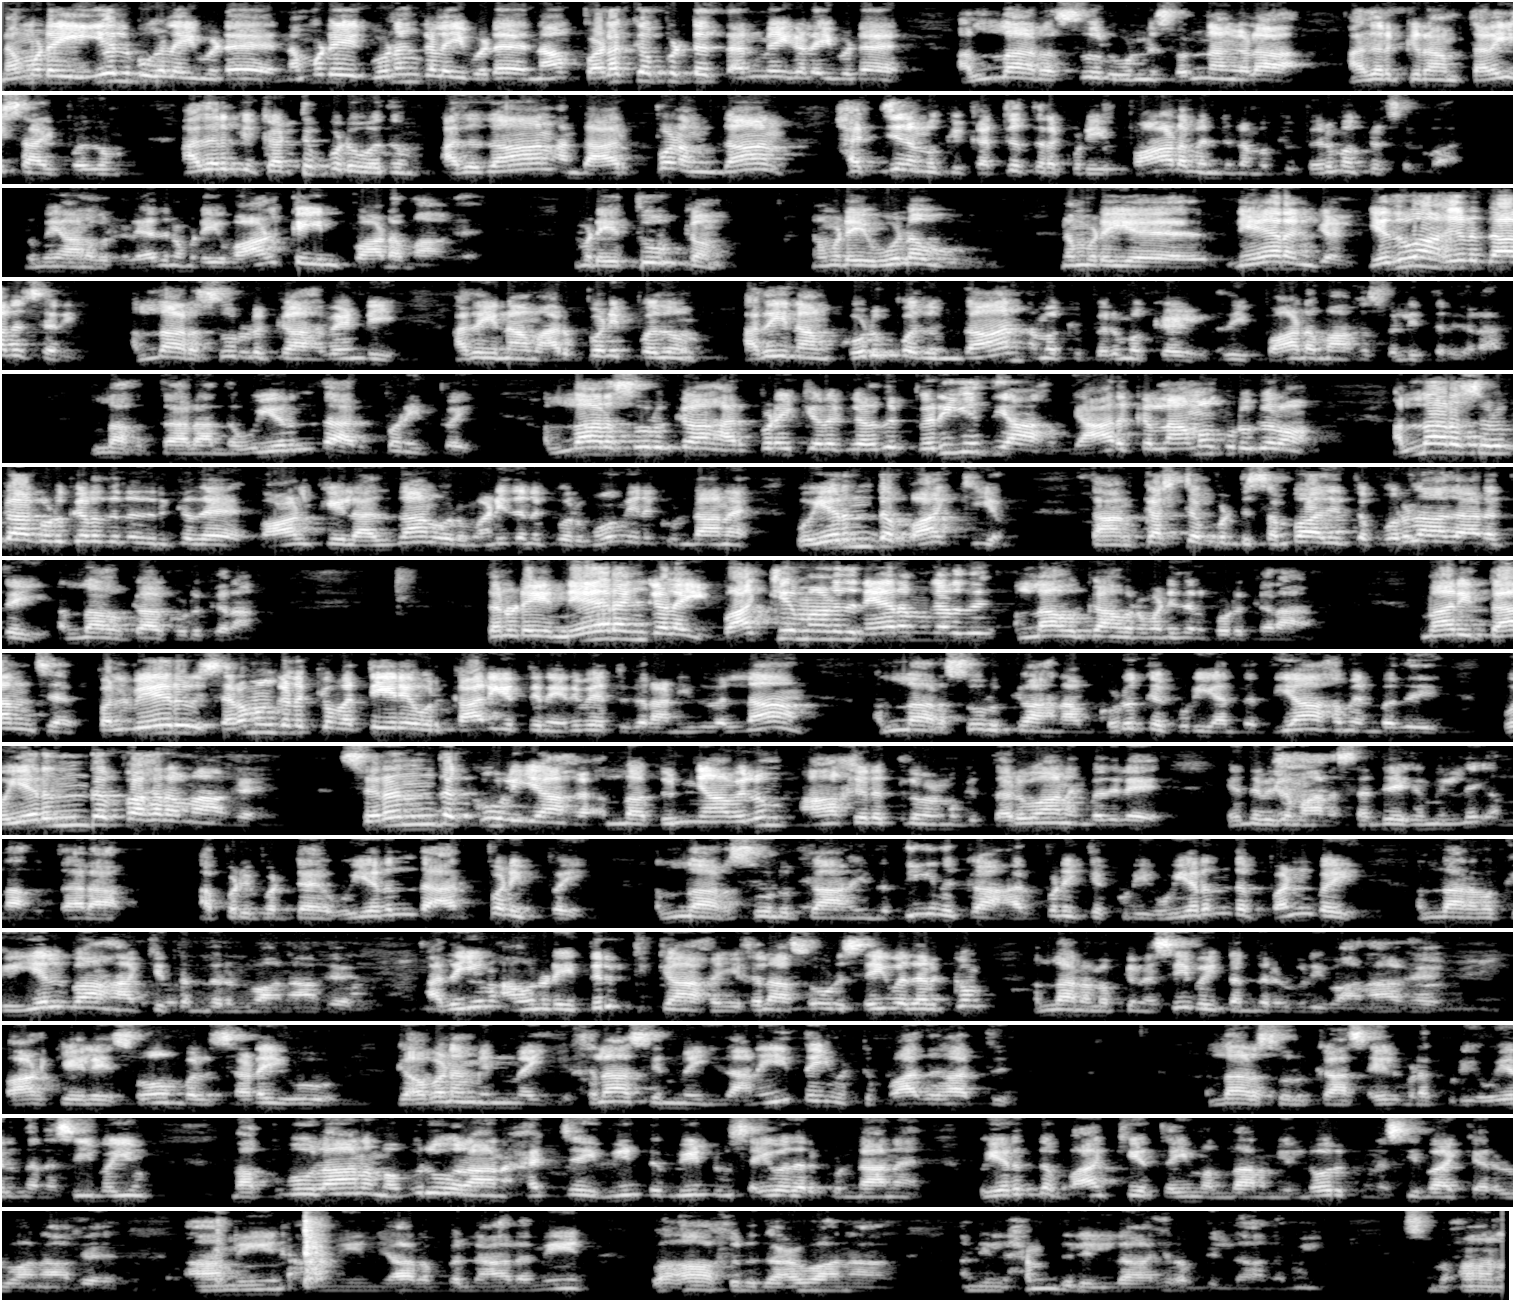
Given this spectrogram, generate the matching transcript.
நம்முடைய இயல்புகளை விட நம்முடைய குணங்களை விட நாம் பழக்கப்பட்ட தன்மைகளை விட அல்லாஹ் ரசூல் ஒண்ணு சொன்னாங்களா? அதற்கு நாம் தலை சாய்ப்பதும் அதற்கு கட்டுப்படுவதும் அதுதான் அந்த அர்ப்பணம் தான் ஹஜ் நமக்கு கற்றுத்தரக்கூடிய பாடம் என்று நமக்கு பெருமக்கள் சொல்வார். உண்மையானவர்களே அது நம்முடைய வாழ்க்கையின் பாடமாக நம்முடைய தூக்கம் நம்முடைய உணவு நம்முடைய நேரங்கள் எதுவாக இருந்தாலும் சரி அல்லாஹ் ரசூலுக்காக வேண்டி அதை நாம் அர்ப்பணிப்பதும் அதை நாம் கொடுப்பதும் தான் நமக்கு பெருமக்கள் அதை பாடமாக சொல்லித் தருகிறார். அல்லாஹால தாலா அந்த உயர்ந்த அர்ப்பணிப்பை அல்லாஹ் ரசூலுக்காக அர்ப்பணிக்கிறதுங்கிறது பெரிய தியாகம். யாருக்கெல்லாமோ கொடுக்கிறோம். அல்லாஹ் ரசூலுக்காக கொடுக்கறதுன்னு இருக்குது. வாழ்க்கையில் அதுதான் ஒரு மனிதனுக்கு ஒரு மோமினுக்கு உண்டான உயர்ந்த பாக்கியம். தான் கஷ்டப்பட்டு சம்பாதித்த பொருளாதாரத்தை அல்லாஹுக்காக கொடுக்கிறான். தன்னுடைய நேரங்களை பாக்கியமானது நேரம்ங்கிறது அல்லாஹுக்காக ஒரு மனிதன் கொடுக்கிறான். மாதிரி தான் பல்வேறு சிரமங்களுக்கு மத்தியிலே ஒரு காரியத்தை நிறைவேற்றுகிறான். இதுவெல்லாம் அல்லாஹ் ரசூலுக்காக நாம் கொடுக்கக்கூடிய அந்த தியாகம் என்பது உயர்ந்த பகரமாக சிறந்த கூலியாக அல்லாஹ் துன்யாவிலும் ஆகிரத்திலும் நமக்கு தருவான் என்பதிலே எந்த விதமான சந்தேகம் இல்லை. அல்லாஹு தாரா அப்படிப்பட்ட உயர்ந்த அர்ப்பணிப்பை அல்லாஹ் ரசூலுக்காக இந்த தீனுக்காக அர்ப்பணிக்கக்கூடிய உயர்ந்த பண்பை அல்லாஹ் நமக்கு இயல்பாக ஆக்கி தந்திருவானாக அதையும் அவனுடைய திருப்திக்காக இகலாசோடு செய்வதற்கும் அல்லாஹ் நமக்கு நசீவை தந்திருவானாக வாழ்க்கையிலே சோம்பல் சடைவு கவனமின்மை இஹ்லாசின்மை இது அனைத்தையும் விட்டு பாதுகாத்து அல்லாஹ் ரசூலுக்கா செயல்படக்கூடிய உயர்ந்த நசீபையும் மக்பூலான மபுரூரான ஹஜ்ஜை மீண்டும் மீண்டும் செய்வதற்குண்டான உயர்ந்த பாக்கியத்தையும் அல்லா நம் எல்லோருக்கும் நசீபாக்கி அருள்வானாக. ஆமீன் ஆமீன் யா ரப்பல் ஆலமீன். வஆஹிரு தஅவானா அனில் ஹம்துலில்லாஹி ரப்பில் ஆலமீன். சுப்ஹான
